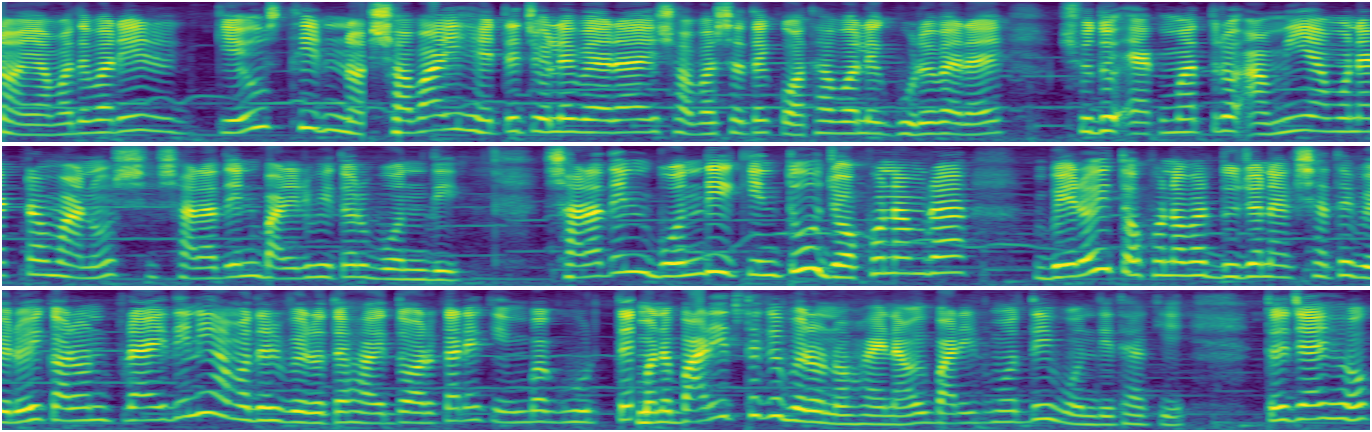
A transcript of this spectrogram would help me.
নয়, আমাদের বাড়ির কেউ স্থির নয়। সবাই হেঁটে চলে বেড়ায়, সবার সাথে কথা বলে, ঘুরে বেড়ায়। শুধু একমাত্র আমি এমন একটা মানুষ, সারাদিন বাড়ির ভিতর বন্দি। সারাদিন বন্দি, কিন্তু যখন আমরা বেরোই, তখন আবার দুজন একসাথে বেরোই, কারণ প্রায় দিনই আমাদের বেরোতে হয়, দরকারে কিংবা ঘুরতে। মানে বাড়ির থেকে বেরোনো হয় না, ওই বাড়ির মধ্যেই বন্দি থাকি। তো যাই হোক,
